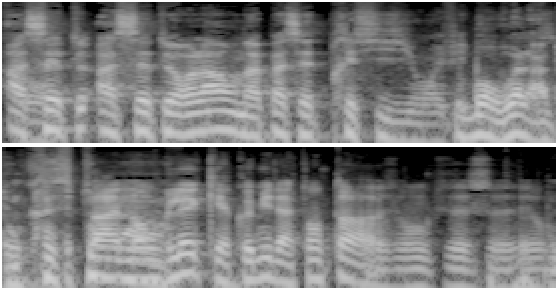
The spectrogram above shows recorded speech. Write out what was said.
à- à cette, à cette heure-là, on n'a pas cette précision. effectivement. Bon, voilà, donc C'est restons. pas un. Anglais qui a commis l'attentat. Donc, c'est- c'est- on,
